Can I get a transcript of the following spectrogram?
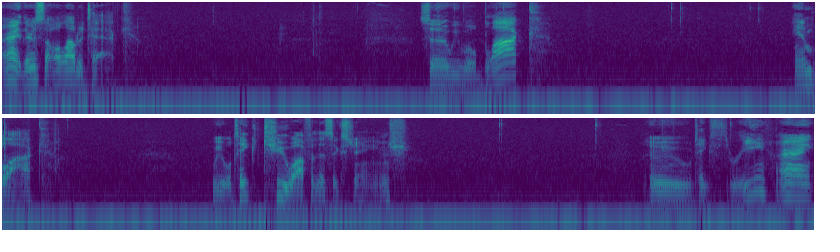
Alright, there's the all-out attack. So we will block and block. We will take two off of this exchange. Ooh, take three? Alright.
